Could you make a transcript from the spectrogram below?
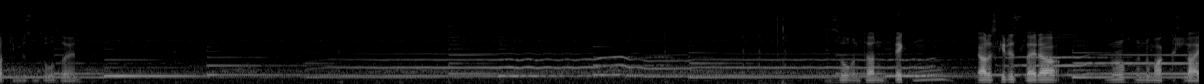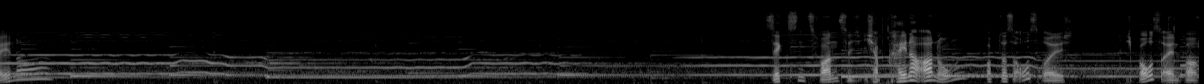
Gott, die müssen so sein. So, und dann Becken. Ja, das geht jetzt leider nur noch eine Nummer kleiner. Sechsundzwanzig. Ich habe keine Ahnung, ob das ausreicht. Ich baue es einfach.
